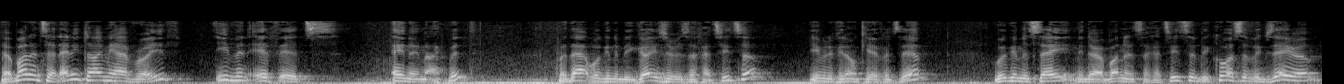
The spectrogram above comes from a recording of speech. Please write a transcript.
Rabbanan said, anytime you have Raif, even if it's Einay Makbid, for that we're going to be Geyser as a Chatzitza, even if you don't care if it's there, we're going to say, Midar Rabbanan is a Chatzitza, because of gzeira,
